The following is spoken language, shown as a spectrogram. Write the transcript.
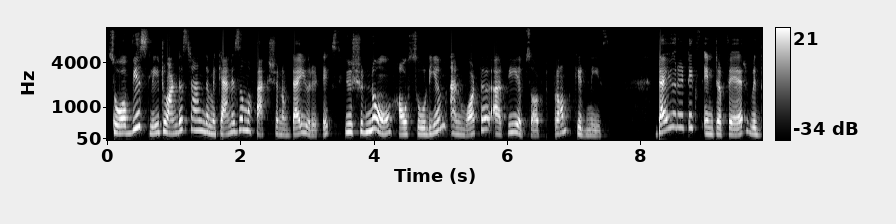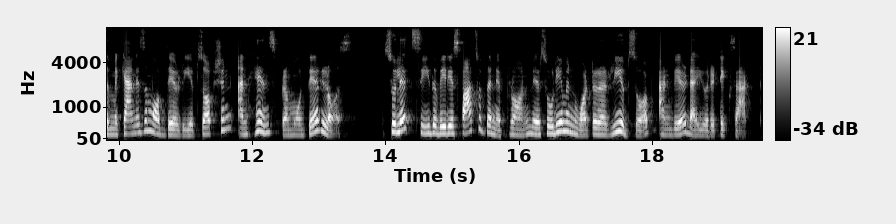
So obviously to understand the mechanism of action of diuretics, you should know how sodium and water are reabsorbed from kidneys. Diuretics interfere with the mechanism of their reabsorption and hence promote their loss. So let's see the various parts of the nephron where sodium and water are reabsorbed and where diuretics act.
